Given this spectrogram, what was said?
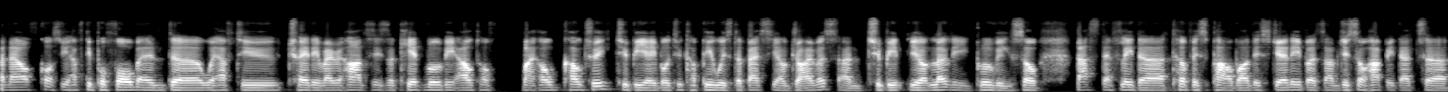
and now of course you have to perform, and uh, we have to train it very hard since a kid moving out of my home country to be able to compete with the best young drivers and to be you know learning improving. So that's definitely the toughest part about this journey. But I'm just so happy that uh,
